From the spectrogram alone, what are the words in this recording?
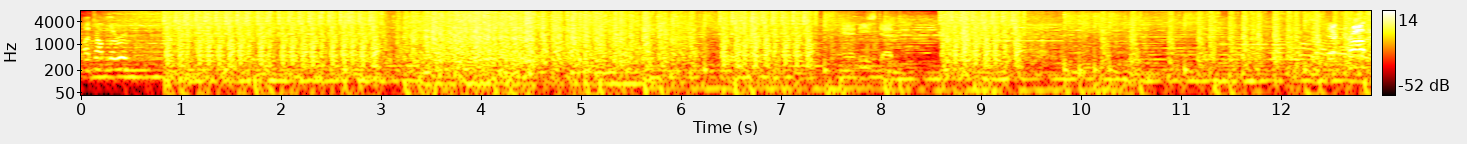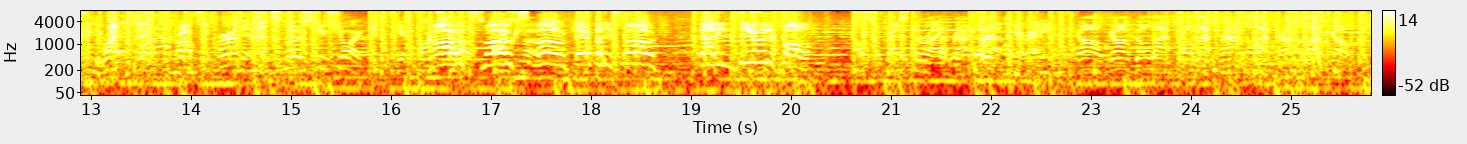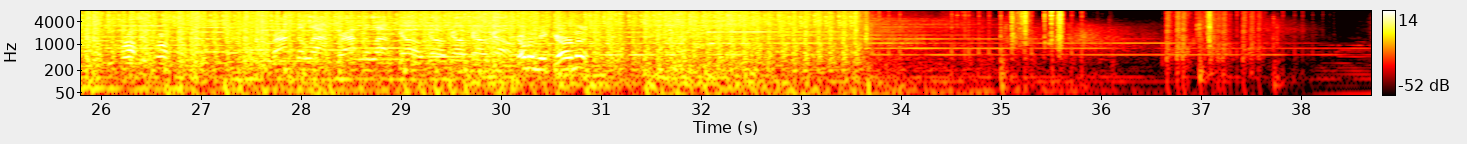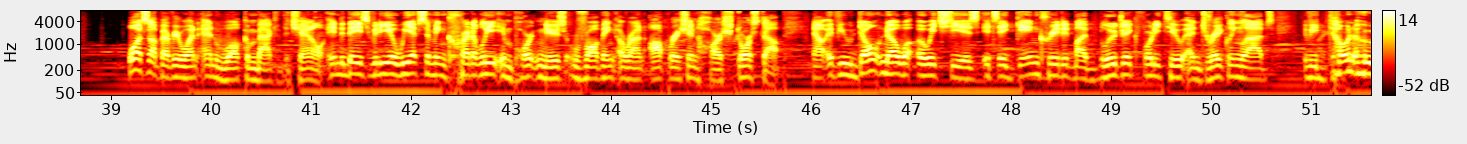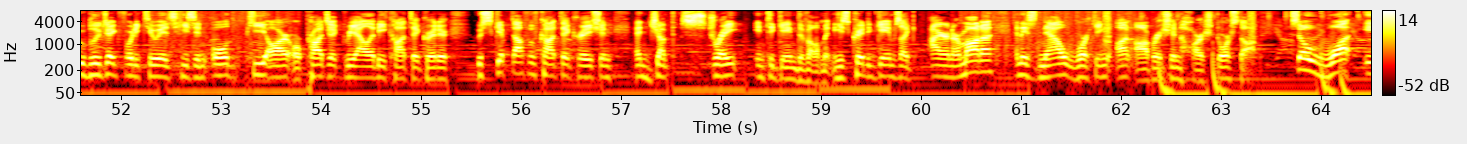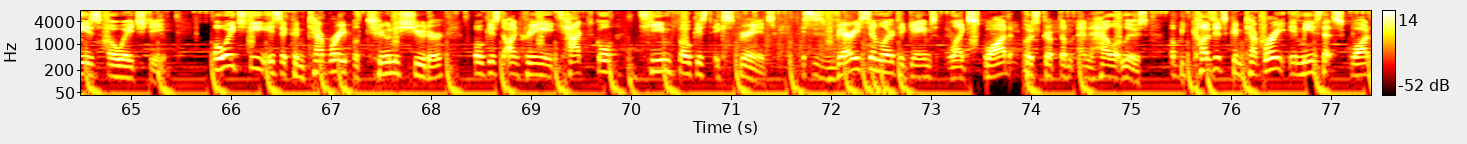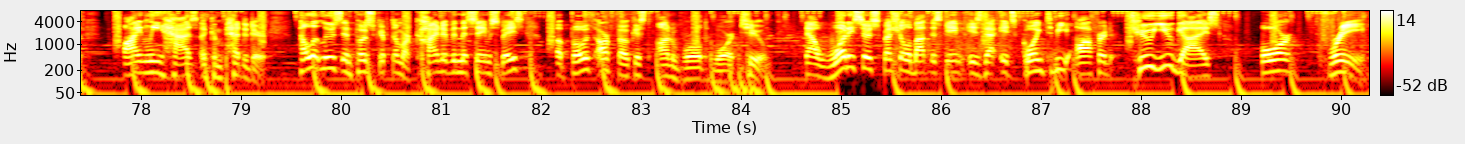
On top of the roof. And he's dead. They're crossing right. They're crossing. Further, that smoke's too short. Get, get more Smoke, smoke, smoke, more smoke. Everybody smoke. That is beautiful. Also press the right, wrap the left, get ready. Go, go, go left, go left, wrap the left, wrap the left, go. Wrap the left, wrap the left, go, go, go, go, go. Cover me, Kermit. What's up everyone and welcome back to the channel. In today's video, we have some incredibly important news revolving around Operation Harsh Doorstop. Now, if you don't know what OHD is, it's a game created by BlueDrake42 and Drakeling Labs. If you don't know who BlueDrake42 is, he's an old PR or project reality content creator who skipped off of content creation and jumped straight into game development. He's created games like Iron Armada and is now working on Operation Harsh Doorstop. So what is OHD? OHD is a contemporary platoon shooter focused on creating a tactical, team-focused experience. This is very similar to games like Squad, Post Scriptum, and Hell Let Loose, but because it's contemporary, it means that Squad finally has a competitor. Hell Let Loose and Post Scriptum are kind of in the same space, but both are focused on World War II. Now, what is so special about this game is that it's going to be offered to you guys for free.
